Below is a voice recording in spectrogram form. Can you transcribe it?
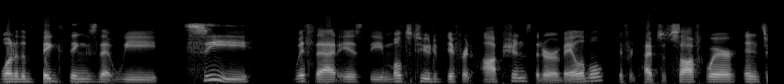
One of the big things that we see with that is the multitude of different options that are available, different types of software, and it's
